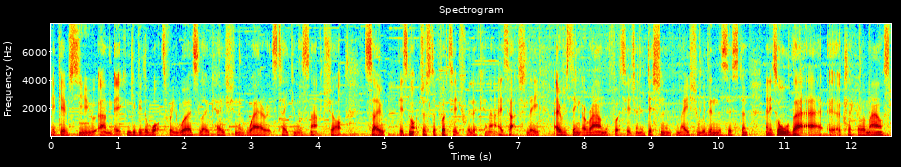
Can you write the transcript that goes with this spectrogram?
it gives you, um, it can give you the what three words location of where it's taken the snapshot. So it's not just the footage we're looking at, it's actually everything around the footage and additional information within the system and it's all there at a click of a mouse.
